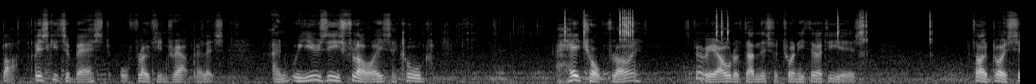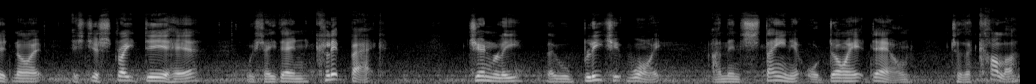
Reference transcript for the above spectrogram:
But biscuits are best, or floating trout pellets. And we use these flies, they're called a hedgehog fly. Very old, I've done this for 20, 30 years. Tied by Sid Knight. It's just straight deer hair, which they then clip back. Generally, they will bleach it white and then stain it or dye it down to the colour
